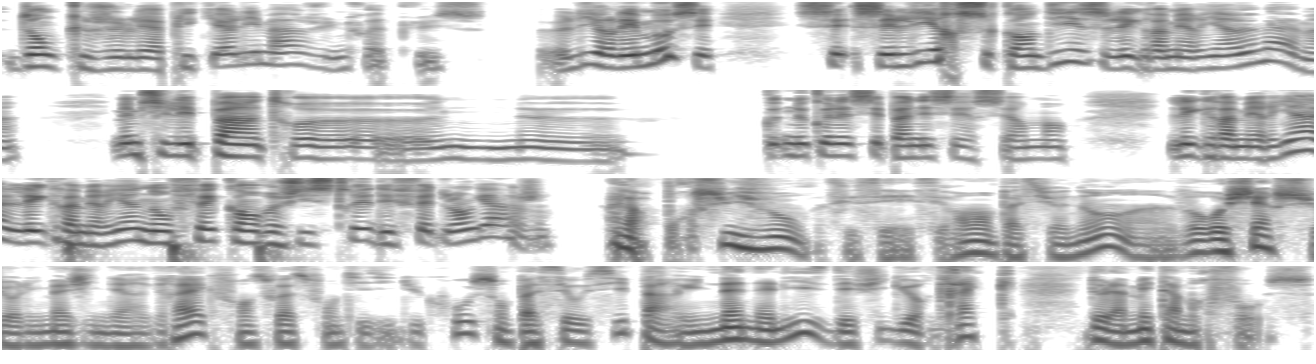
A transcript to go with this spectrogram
Donc je l'ai appliqué à l'image une fois de plus. Lire les mots, c'est, c'est, lire ce qu'en disent les grammairiens eux-mêmes. Même si les peintres euh, ne, ne connaissaient pas nécessairement les grammairiens, les grammairiens n'ont fait qu'enregistrer des faits de langage. Alors poursuivons, parce que c'est vraiment passionnant, hein. vos recherches sur l'imaginaire grec, Françoise Frontizi Ducroux, sont passées aussi par une analyse des figures grecques de la métamorphose.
